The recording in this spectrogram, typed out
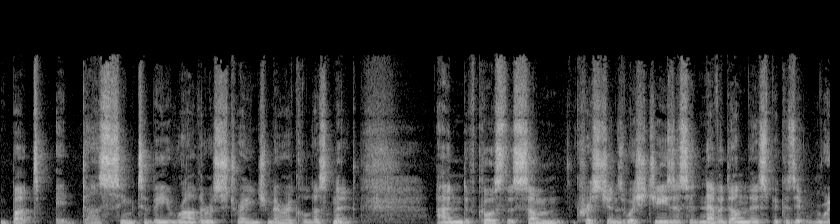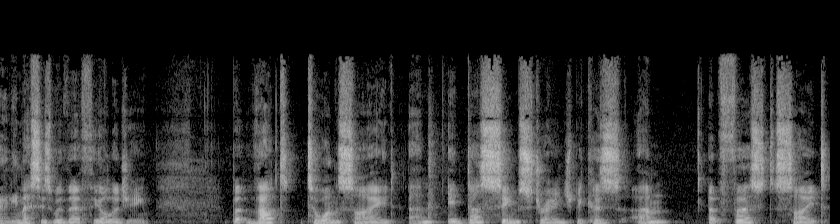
but it does seem to be rather a strange miracle, doesn't it? And of course, there's some Christians wish Jesus had never done this because it really messes with their theology. But that to one side, um, it does seem strange because um, at first sight,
